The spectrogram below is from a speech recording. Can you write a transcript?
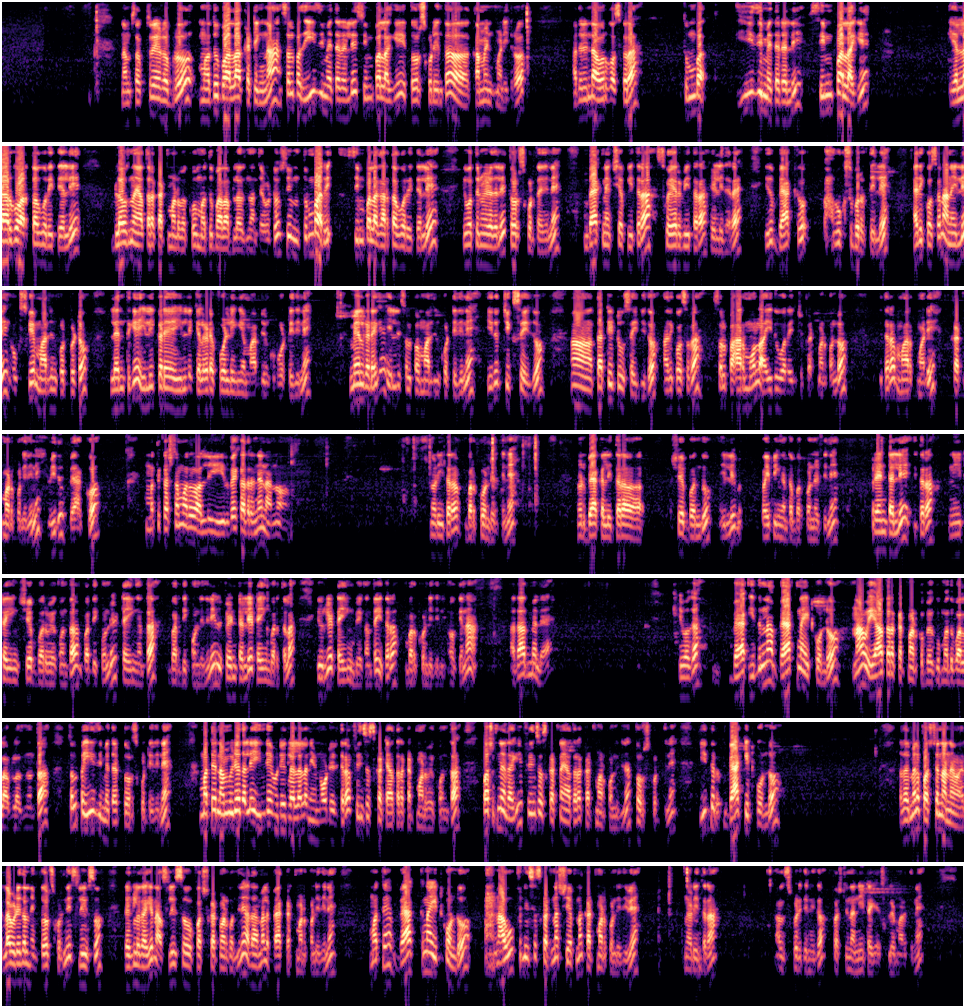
ನಮ್ ಸಬ್ಸ್ಕ್ರೈಬರ್ ಒಬ್ರು ಮಧುಬಾಲ ಕಟಿಂಗ್ನ ಸ್ವಲ್ಪ ಈಸಿ ಮೆಥಡ್ ಅಲ್ಲಿ ಸಿಂಪಲ್ ಆಗಿ ತೋರಿಸ್ಕೊಡಿ ಅಂತ ಕಮೆಂಟ್ ಮಾಡಿದ್ರು. ಅದರಿಂದ ಅವ್ರಿಗೋಸ್ಕರ ತುಂಬಾ ಈಸಿ ಮೆಥಡ್ ಅಲ್ಲಿ ಸಿಂಪಲ್ ಆಗಿ ಎಲ್ಲರಿಗೂ ಅರ್ಥ ಆಗೋ ರೀತಿಯಲ್ಲಿ ಬ್ಲೌಸ್ನ ಯಾವ ತರ ಕಟ್ ಮಾಡಬೇಕು, ಮಧುಬಾಲ ಬ್ಲೌಸ್ನ ಅಂತ ಹೇಳ್ಬಿಟ್ಟು ಸಿಂ ತುಂಬಾ ಸಿಂಪಲ್ ಆಗಿ ಅರ್ಥ ಆಗೋ ರೀತಿಯಲ್ಲಿ ಇವತ್ತಿನ ವಿಡಿಯೋದಲ್ಲಿ ತೋರಿಸ್ಕೊಡ್ತಾ ಇದ್ದೀನಿ. ಬ್ಯಾಕ್ ನೆಕ್ ಶೇಪ್ ಈ ತರ ಸ್ಕ್ವೇರ್ ಬಿ ತರ ಹೇಳಿದ್ದಾರೆ. ಇದು ಬ್ಯಾಕ್ ಹುಕ್ಸ್ ಬರುತ್ತೆ ಇಲ್ಲಿ. ಅದಕ್ಕೋಸ್ಕರ ನಾನು ಇಲ್ಲಿ ಹುಕ್ಸ್ಗೆ ಮಾರ್ಜಿನ್ ಕೊಟ್ಬಿಟ್ಟು ಲೆಂತ್ಗೆ ಇಲ್ಲಿ ಕಡೆ, ಇಲ್ಲಿ ಕೆಳಗಡೆ ಫೋಲ್ಡಿಂಗ್ಗೆ ಮಾರ್ಜಿನ್ ಕೊಟ್ಟಿದ್ದೀನಿ. ಮೇಲ್ಗಡೆಗೆ ಇಲ್ಲಿ ಸ್ವಲ್ಪ ಮಾರ್ಜಿನ್ ಕೊಟ್ಟಿದ್ದೀನಿ. ಇದು ಚಿಕ್ಕ ಸೈಜು ತರ್ಟಿ ಟೂ ಸೈಜ್ ಇದು. ಅದಕ್ಕೋಸ್ಕರ ಸ್ವಲ್ಪ ಹಾರ್ಮೋಲ್ ಐದೂವರೆ ಇಂಚು ಕಟ್ ಮಾಡಿಕೊಂಡು ಈ ಥರ ಮಾರ್ಕ್ ಮಾಡಿ ಕಟ್ ಮಾಡ್ಕೊಂಡಿದ್ದೀನಿ ಇದು ಬ್ಯಾಕು ಮತ್ತು ಕಸ್ಟಮರು ಅಲ್ಲಿ ಇರಬೇಕಾದ್ರೇ ನಾನು ನೋಡಿ ಈ ಥರ ಬರ್ಕೊಂಡಿರ್ತೀನಿ. ನೋಡಿ ಬ್ಯಾಕಲ್ಲಿ ಈ ಥರ ಶೇಪ್ ಬಂದು ಇಲ್ಲಿ ಪೈಪಿಂಗ್ ಅಂತ ಬರ್ಕೊಂಡಿರ್ತೀನಿ. ಫ್ರಂಟಲ್ಲಿ ಈ ಥರ ನೀಟಾಗಿ ಶೇಪ್ ಬರಬೇಕು ಅಂತ ಬರ್ದಿಕೊಂಡು ಟೈಯಿಂಗ್ ಅಂತ ಬರ್ದಿಕೊಂಡಿದ್ದೀನಿ ಇಲ್ಲಿ ಫ್ರಂಟಲ್ಲಿ ಟೈಯಿಂಗ್ ಬರುತ್ತಲ್ಲ, ಇವ್ರಿಗೆ ಟೈಯಿಂಗ್ ಬೇಕಂತ ಈ ಥರ ಬರ್ಕೊಂಡಿದ್ದೀನಿ ಓಕೆನಾ ಅದಾದಮೇಲೆ ಇವಾಗ ಬ್ಯಾಕ್ ಇದನ್ನ ಬ್ಯಾಕ್ನ ಇಟ್ಕೊಂಡು ನಾವು ಯಾವ ತರ ಕಟ್ ಮಾಡ್ಕೋಬೇಕು ಮಧುಬಾಲ ಬ್ಲೌಸ್ ಅಂತ ಸ್ವಲ್ಪ ಈಸಿ ಮೆಥಡ್ ತೋರಿಸ್ಕೊಟ್ಟಿದ್ದೀನಿ. ಮತ್ತೆ ನಮ್ಮ ವಿಡಿಯೋದಲ್ಲಿ ಹಿಂದೆ ವಿಡಿಯೋಗಳಲ್ಲೆಲ್ಲ ನೀವು ನೋಡಿರ್ತೀರ ಫ್ರಿನ್ಸಸ್ ಕಟ್ ಯಾವ ತರ ಕಟ್ ಮಾಡಬೇಕು ಅಂತ. ಫಸ್ಟ್ನೇದಾಗಿ ಫ್ರಿನ್ಸಸ್ ಕಟ್ನ ಯಾವ ತರ ಕಟ್ ಮಾಡ್ಕೊಂಡಿದ್ದೀನಿ ತೋರಿಸ್ಕೊಡ್ತೀನಿ. ಈ ಬ್ಯಾಕ್ ಇಟ್ಕೊಂಡು ಅದಾದ್ಮೇಲೆ ಫಸ್ಟ್ ನಾನು ಎಲ್ಲ ವಿಡಿಯೋದಲ್ಲಿ ನಿಮ್ಗೆ ತೋರಿಸ್ಕೊಡ್ತೀನಿ ಸ್ಲೀವ್ಸ್ ರೆಗ್ಯುಲರ್ ಆಗಿ ನಾವು ಸ್ಲೀವ್ಸ್ ಫಸ್ಟ್ ಕಟ್ ಮಾಡ್ಕೊತೀನಿ ಅದಾದಮೇಲೆ ಬ್ಯಾಕ್ ಕಟ್ ಮಾಡ್ಕೊಂಡಿದ್ದೀನಿ. ಮತ್ತೆ ಬ್ಯಾಕ್ನ ಇಟ್ಕೊಂಡು ನಾವು ಫ್ರಿನ್ಸಸ್ ಕಟ್ನ ಶೇಪ್ನ ಕಟ್ ಮಾಡ್ಕೊಂಡಿದೀವಿ ನೋಡಿ ಈ ತರ. ಅಳಿಸ್ಬಿಡ್ತೀನಿ ಈಗ. ಫಸ್ಟ್ ನಾನು ನೀಟಾಗಿ ಎಕ್ಸ್ಪ್ಲೇನ್ ಮಾಡ್ತೀನಿ.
